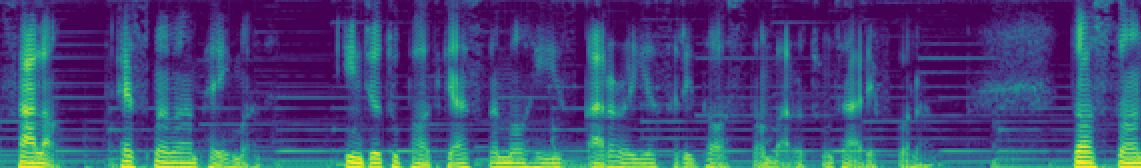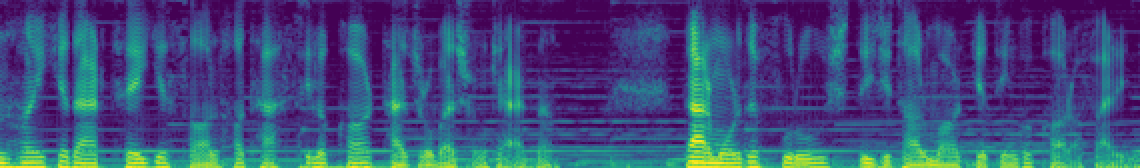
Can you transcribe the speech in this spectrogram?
سلام اسم من پیمانه. اینجا تو پادکست ماهیز قراره یه سری داستان براتون تعریف کنم. داستان هایی که در طی سالها تحصیل و کار تجربهشون کردم. در مورد فروش، digital marketing و کارآفرینی.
